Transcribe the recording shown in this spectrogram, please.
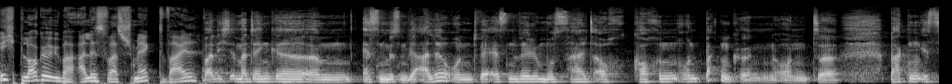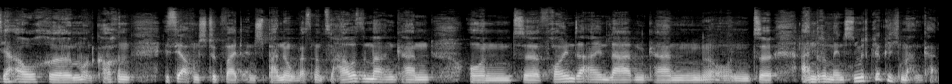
Ich blogge über alles, was schmeckt, weil... Weil ich immer denke, ähm, essen müssen wir alle und wer essen will, muss halt auch kochen und backen können. Und äh, backen ist ja auch, ähm, und kochen ist ja auch ein Stück weit Entspannung, was man zu Hause machen kann und äh, Freunde einladen kann und äh, andere Menschen mit glücklich machen kann.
